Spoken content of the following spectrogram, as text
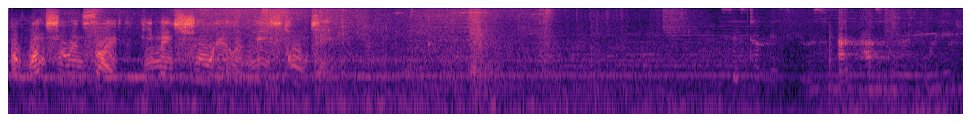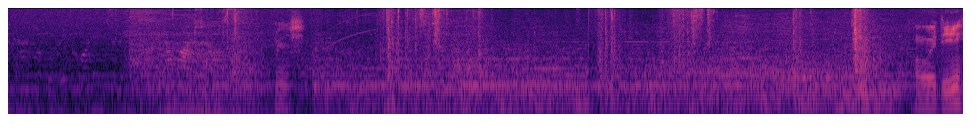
but once you're inside, he made sure it'll at least talk to you. System misuse and passenger ماشي. ودي.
